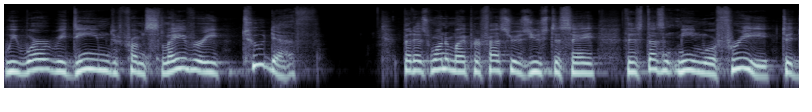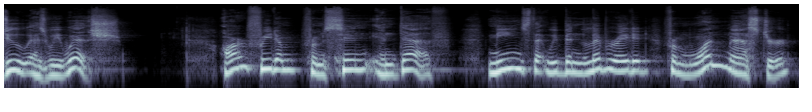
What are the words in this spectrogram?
we were redeemed from slavery to death but as one of my professors used to say, this doesn't mean we're free to do as we wish. Our freedom from sin and death means that we've been liberated from one master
